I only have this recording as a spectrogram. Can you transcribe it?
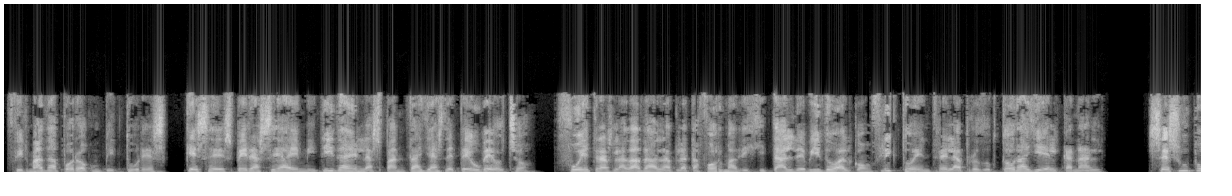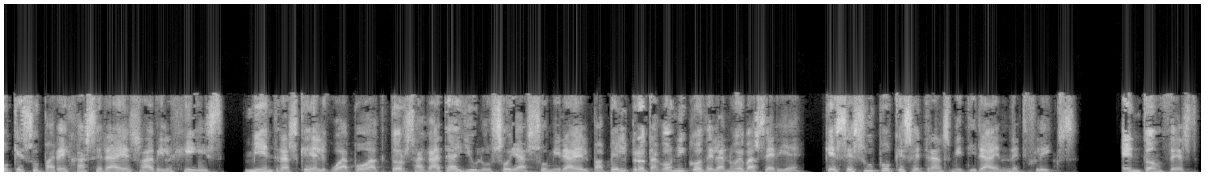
firmada por Ogm Pictures, que se espera sea emitida en las pantallas de TV8, fue trasladada a la plataforma digital debido al conflicto entre la productora y el canal. Se supo que su pareja será Ezra Bilgis, mientras que el guapo actor Sagata Yulusoy asumirá el papel protagónico de la nueva serie, que se supo que se transmitirá en Netflix. Entonces,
